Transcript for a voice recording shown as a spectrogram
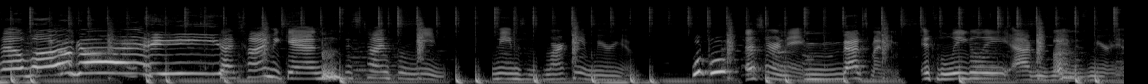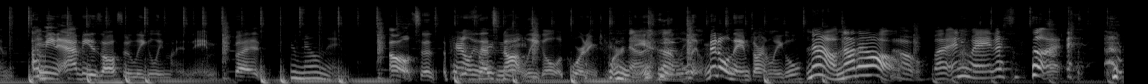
Hello, guys! That time again. This time for memes. Memes with Markie and Miriam. Whoop whoop. That's her name. Mm, that's my name. It's legally Abi's name is Miriam. I mean, Abi is also legally my name, but Your middle name. oh, so apparently that's not name. legal according to Markie. No, it's not legal. Middle names aren't legal. No, not at all. No. But anyway, that's not. That's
